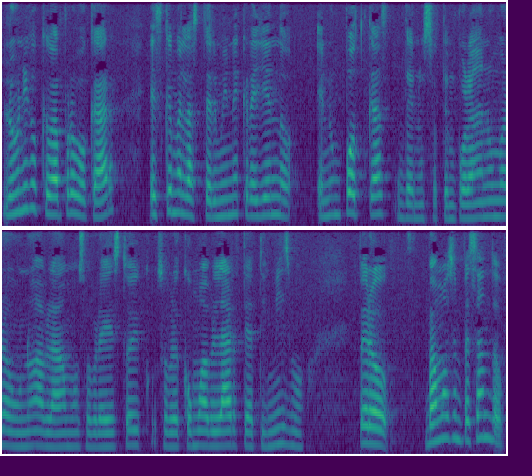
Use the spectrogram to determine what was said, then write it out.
lo único que va a provocar es que me las termine creyendo. En un podcast de nuestra temporada número uno hablábamos sobre esto y sobre cómo hablarte a ti mismo. Pero vamos empezando.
